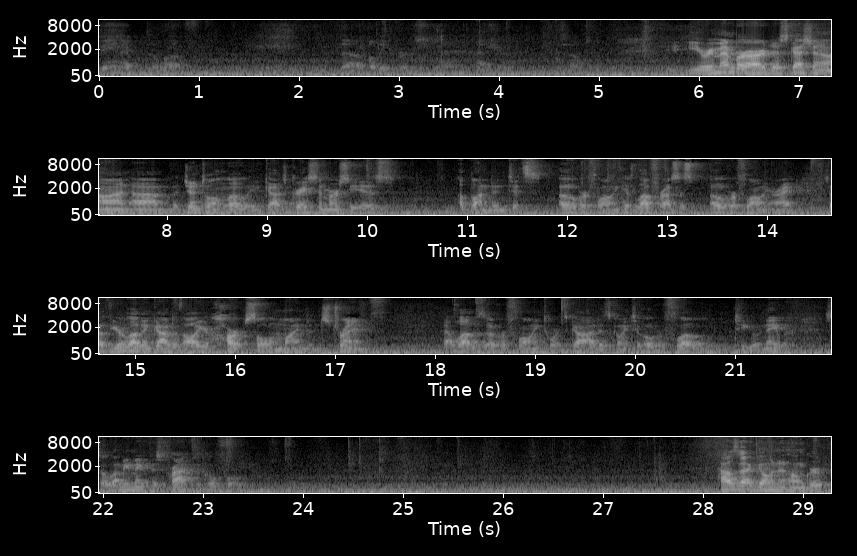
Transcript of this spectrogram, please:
being able to love the believers, you know, as yourself. You remember our discussion on um, gentle and lowly. God's grace and mercy is abundant, it's overflowing. His love for us is overflowing, right? So if you're loving God with all your heart, soul, and mind and strength, that love is overflowing towards God, is going to overflow to your neighbor. So let me make this practical for you. How's that going in home group?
